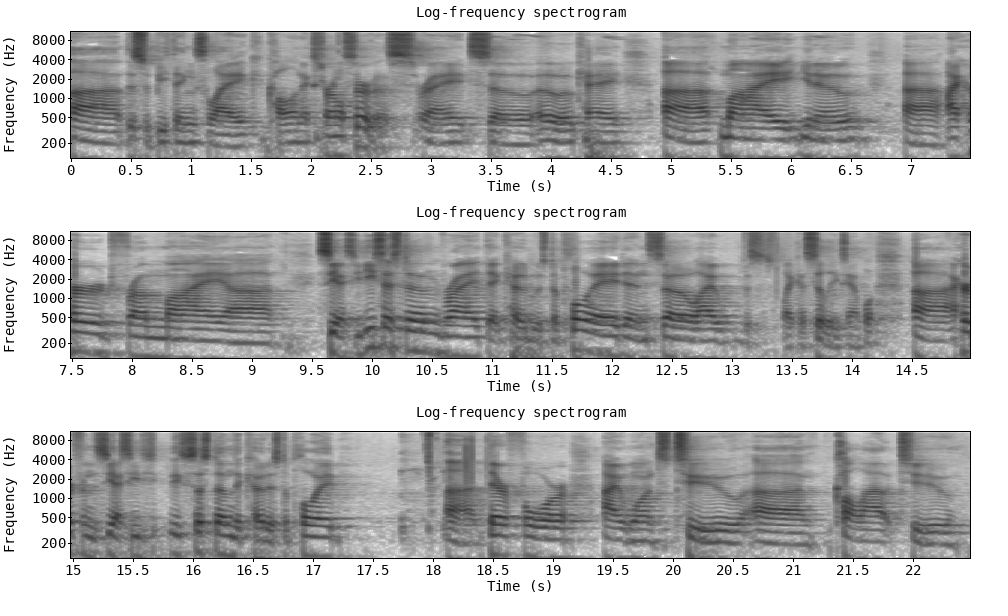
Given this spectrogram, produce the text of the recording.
Uh, this would be things like call an external service, right? So, oh, okay, uh, my, you know, uh, I heard from my uh, CI/CD system, right, that code was deployed, and so I, this is like a silly example, I heard from the CI/CD system that code is deployed, therefore, I want to call out to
